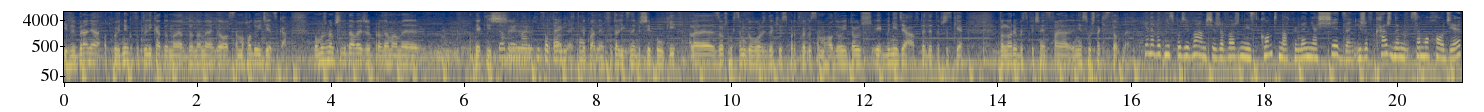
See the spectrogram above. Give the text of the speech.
i wybrania odpowiedniego fotelika do, na, do danego samochodu i dziecka. Bo może nam się wydawać, że prawda, mamy jakiś... Dobrej e, marki fotelik, dokładnie, tak. Dokładnie, fotelik z najwyższej półki, ale załóżmy chcemy go włożyć do jakiegoś sportowego samochodu i to już jakby nie działa. Wtedy te wszystkie walory bezpieczeństwa nie są już tak istotne. Ja nawet nie spodziewałam się, że ważny jest kąt nachylenia siedzeń i że w każdym samochodzie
